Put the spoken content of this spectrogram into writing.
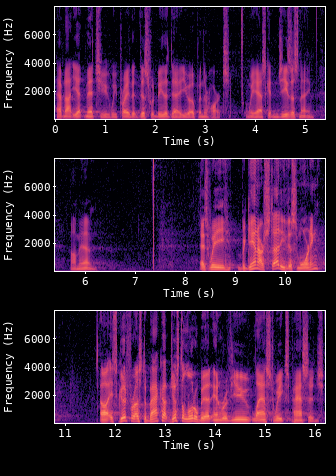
have not yet met you, we pray that this would be the day you open their hearts. And we ask it in Jesus' name. Amen. As we begin our study this morning, uh, it's good for us to back up just a little bit and review last week's passage.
